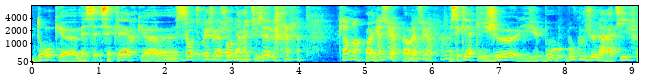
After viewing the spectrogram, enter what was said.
Donc, euh, mais c'est clair que. euh, Genre, tu pourrais jouer à Pandémie tout seul. Clairement. Ouais. Bien sûr, Bah ouais. bien sûr. Mais c'est clair que les jeux, les jeux- beau- beaucoup de jeux narratifs,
